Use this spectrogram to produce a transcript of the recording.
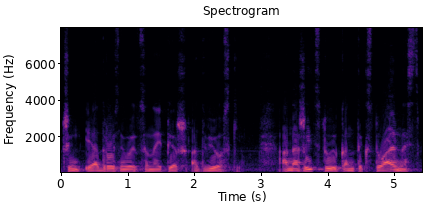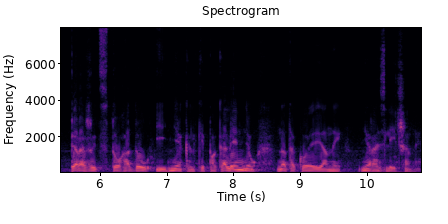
чым і адрозніваюцца найперш ад вёскі. А нажыць тую кантэкстуальнасць перажыць 100 гадоў і некалькі пакаленняў на такое яны не разлічаны.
